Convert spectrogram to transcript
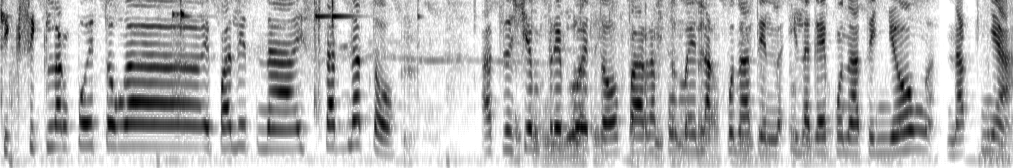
siksik lang po itong ah, ipalit na stud na to. At sa syempre po ito, para po may lock po natin, ilagay po natin yung nut niya.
